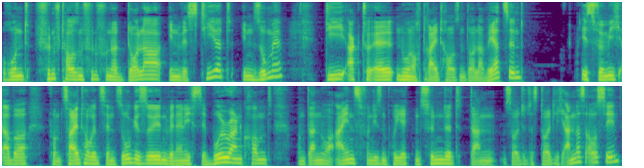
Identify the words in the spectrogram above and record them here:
rund 5500 Dollar investiert in Summe, die aktuell nur noch 3000 Dollar wert sind. Ist für mich aber vom Zeithorizont so gesehen, wenn der nächste Bullrun kommt und dann nur eins von diesen Projekten zündet, dann sollte das deutlich anders aussehen.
